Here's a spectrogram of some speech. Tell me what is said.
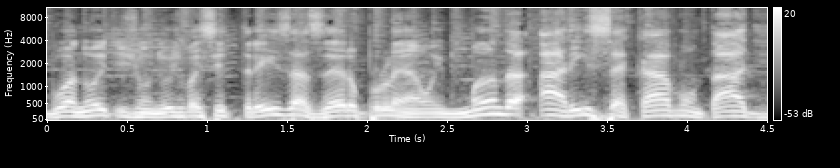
Boa noite, Júnior. Hoje vai ser 3 a 0 pro Leão. E manda Ari secar à vontade.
